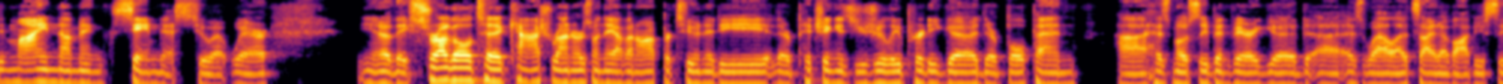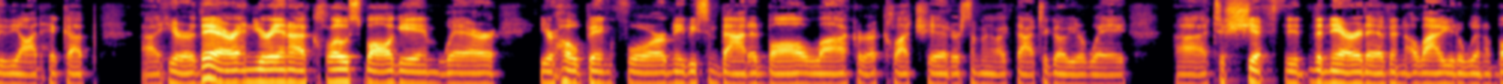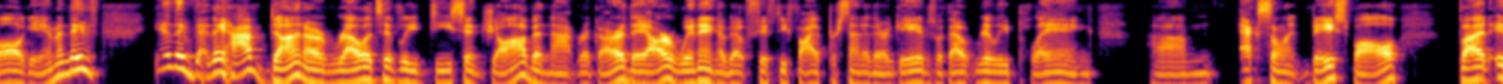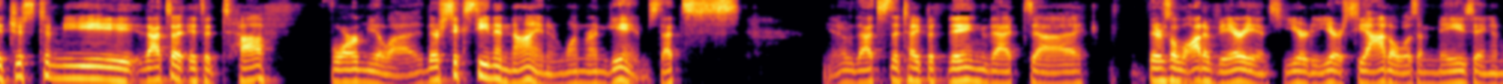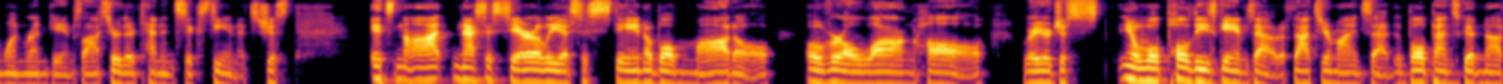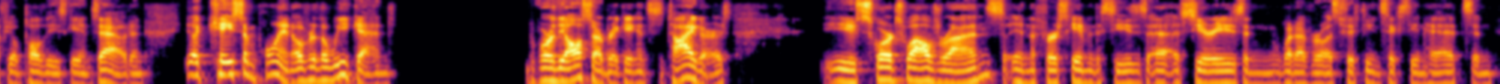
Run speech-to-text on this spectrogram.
mind numbing sameness to it where you know they struggle to cash runners when they have an opportunity. Their pitching is usually pretty good. Their bullpen uh, has mostly been very good uh, as well, outside of obviously the odd hiccup uh, here or there. And you're in a close ball game where you're hoping for maybe some batted ball luck or a clutch hit or something like that to go your way uh, to shift the, the narrative and allow you to win a ball game. And they've, yeah, they they have done a relatively decent job in that regard. They are winning about 55% of their games without really playing um, excellent baseball. But it just to me, that's a it's a tough formula. They're 16 and 9 in one run games. That's you know, that's the type of thing that uh, there's a lot of variance year to year. Seattle was amazing in one run games last year. They're 10 and 16. It's just it's not necessarily a sustainable model over a long haul where you're just, you know, we'll pull these games out. If that's your mindset, the bullpen's good enough, you'll pull these games out. And you know, case in point, over the weekend, before the All Star break against the Tigers, you score 12 runs in the first game of the season, a uh, series, and whatever it was 15, 16 hits. And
